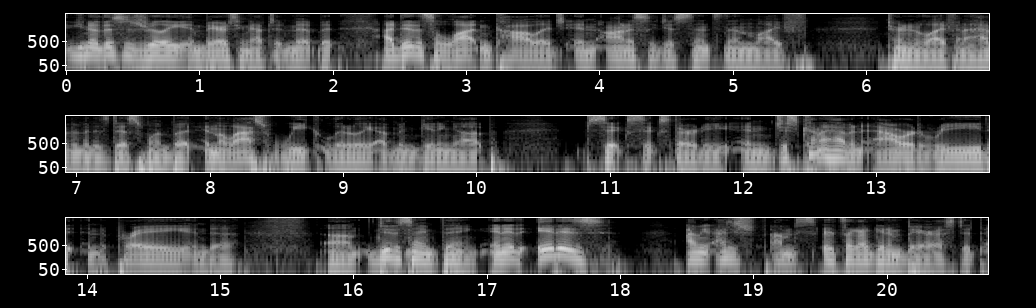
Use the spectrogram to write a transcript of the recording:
you know, this is really embarrassing to have to admit, but I did this a lot in college, and honestly, just since then, life turned into life, and I haven't been as disciplined. But in the last week, literally, I've been getting up six six thirty, and just kind of have an hour to read and to pray and to um, do the same thing. And it it is. I mean, I just I'm. It's like I get embarrassed at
